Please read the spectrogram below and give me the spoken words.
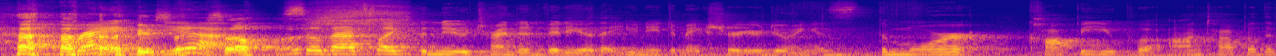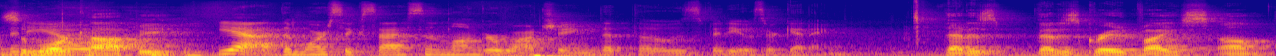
down. right yeah so- so that's like the new trend in video that you need to make sure you're doing is the more copy you put on top of the video. video more copy. yeah the more success and longer watching that those videos are getting That is that is great advice. Um,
